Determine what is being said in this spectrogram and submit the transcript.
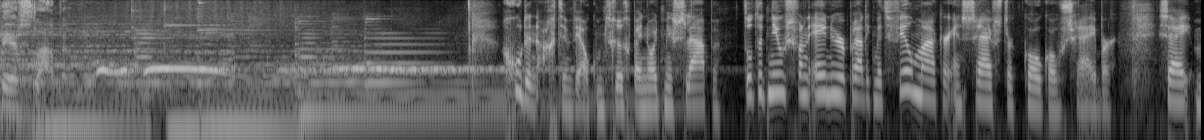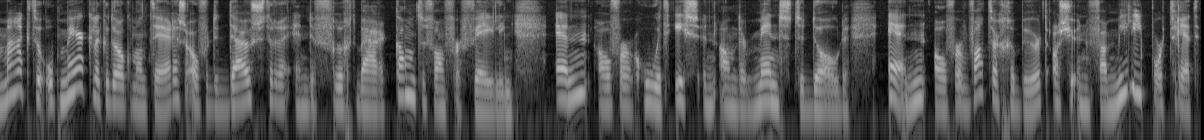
meer slapen. Goedenacht en welkom terug bij Nooit meer slapen. Tot het nieuws van 1 uur praat ik met filmmaker en schrijfster Coco Schrijber. Zij maakte opmerkelijke documentaires over de duistere en de vruchtbare kanten van verveling. En over hoe het is een ander mens te doden. En over wat er gebeurt als je een familieportret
